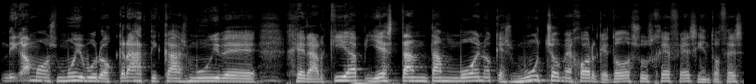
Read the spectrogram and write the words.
digamos, muy burocráticas, muy de jerarquía, y es tan tan bueno que es mucho mejor que todos sus jefes y entonces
